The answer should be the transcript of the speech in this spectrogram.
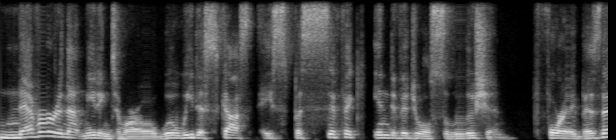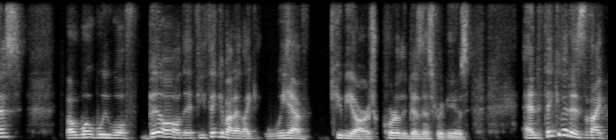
Never in that meeting tomorrow will we discuss a specific individual solution for a business. But what we will build, if you think about it, like we have QBRs, quarterly business reviews, and think of it as like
